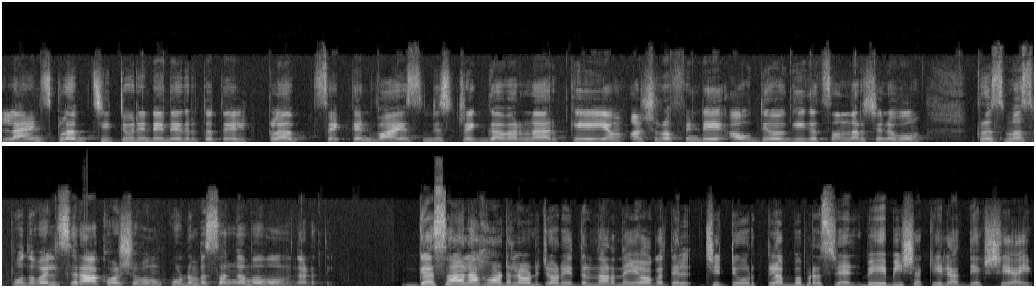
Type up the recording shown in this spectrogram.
ലയൺസ് ക്ലബ് ചിറ്റൂരിന്റെ നേതൃത്വത്തിൽ club second vice district governor K M അഷ്റഫിന്റെ ഔദ്യോഗിക സന്ദർശനവും ക്രിസ്മസ് പുതുവത്സരാഘോഷവും കുടുംബസംഗമവും നടത്തി. ഗസാല ഹോട്ടൽ ഓഡിറ്റോറിയത്തിൽ നടന്ന യോഗത്തിൽ Chittur club president Baby Shakeel അധ്യക്ഷയായി.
